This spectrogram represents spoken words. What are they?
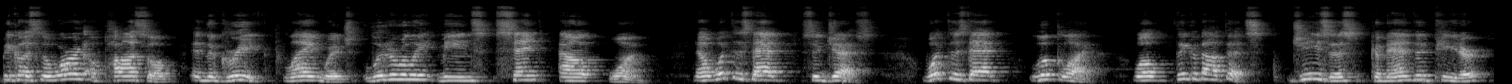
Because the word apostle in the Greek language literally means sent out one. Now, what does that suggest? What does that look like? Well, think about this. Jesus commanded Peter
